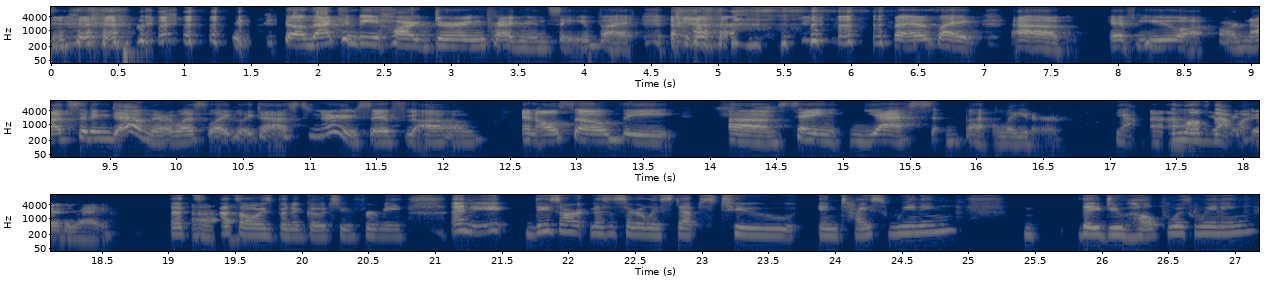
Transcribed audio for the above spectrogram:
So that can be hard during pregnancy but but it's like uh, if you are not sitting down they're less likely to ask to nurse if um, and also the um, saying yes but later. Yeah, I um, love that one. Good way. That's uh, that's always been a go-to for me. And it, these aren't necessarily steps to entice weaning. They do help with weaning,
